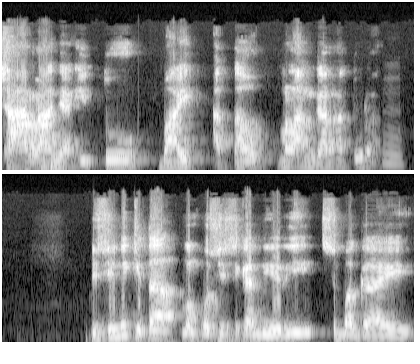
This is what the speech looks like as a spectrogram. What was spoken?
caranya itu baik atau melanggar aturan? Hmm. Di sini kita memposisikan diri sebagai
